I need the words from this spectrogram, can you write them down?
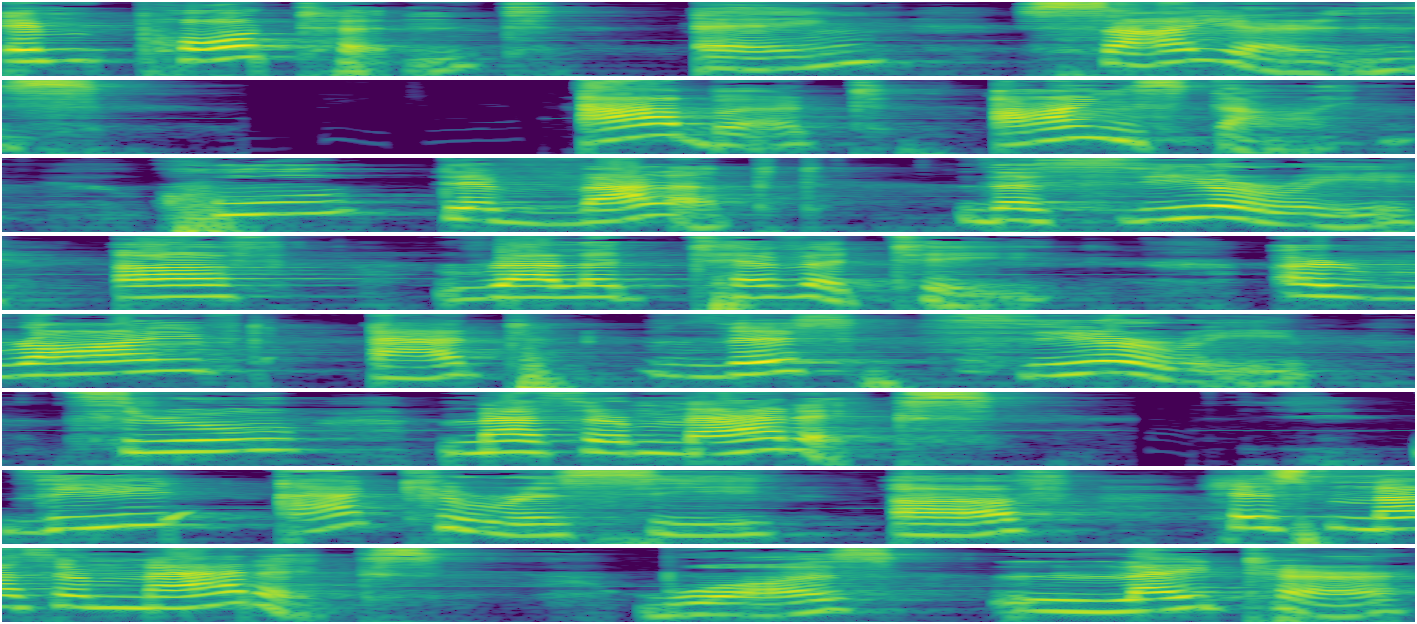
important in science. Albert Einstein, who developed the theory of relativity, arrived at this theory through mathematics. The accuracy of his mathematics was later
